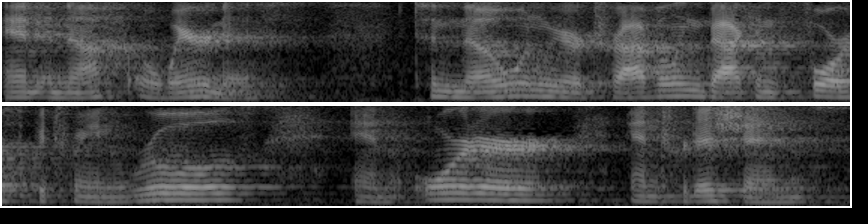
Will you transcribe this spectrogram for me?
and enough awareness to know when we are traveling back and forth between rules and order and traditions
